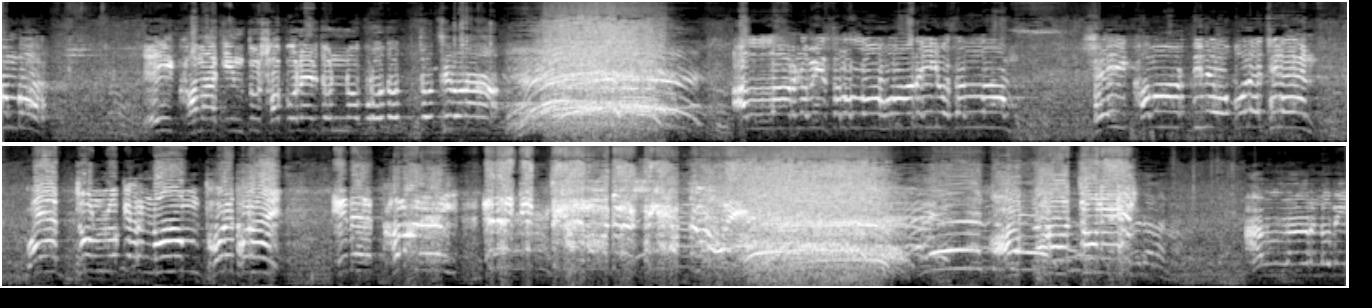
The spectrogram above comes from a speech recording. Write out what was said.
নাম্বার এই ক্ষমা কিন্তু সকলের জন্য প্রযোজ্য ছিল না দিনেও বলেছিলেন, কয়েকজন লোকের নাম ধরে ধরে, এদের ক্ষমা নেই, এদেরকে আল্লাহর নবী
